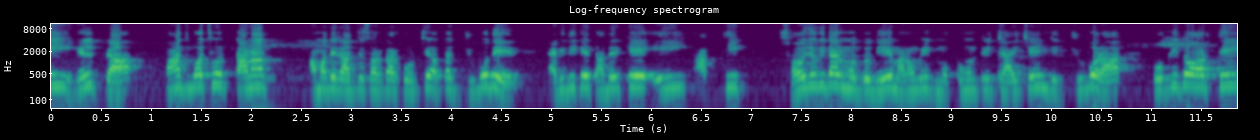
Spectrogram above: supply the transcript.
এই হেল্পটা পাঁচ বছর টানা আমাদের রাজ্য সরকার করছে, অর্থাৎ যুবদের একদিকে তাদেরকে এই আর্থিক সহযোগিতার মধ্য দিয়ে মানবিক মুখ্যমন্ত্রী চাইছেন যে যুবরা প্রকৃত অর্থেই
